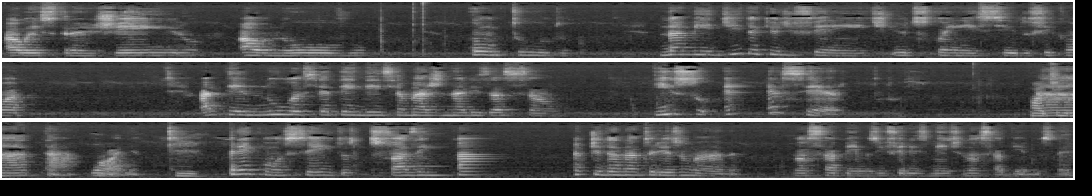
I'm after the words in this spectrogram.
ao estrangeiro, ao novo. Contudo, na medida que o diferente e o desconhecido ficam a... atenua-se a tendência à marginalização. Isso é certo. Pode... Ah, tá. Olha, hum. preconceitos fazem parte da natureza humana. Nós sabemos, infelizmente, nós sabemos, né?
